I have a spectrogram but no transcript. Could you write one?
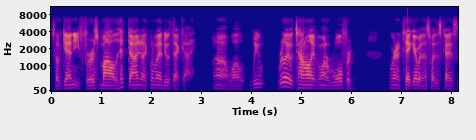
So again, you first model the hit down. You're like, what am I going to do with that guy? Oh, well, we really with Town Hall 8, we want to roll for, we're going to take everything. That's why this guy's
